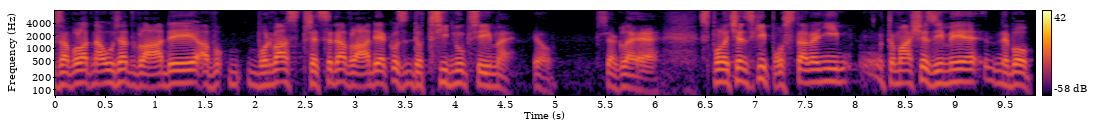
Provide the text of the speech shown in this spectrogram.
zavolat na úřad vlády a on vás předseda vlády jako do tří dnů přijme. Jo, takhle je. Společenský postavení Tomáše Zimy nebo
